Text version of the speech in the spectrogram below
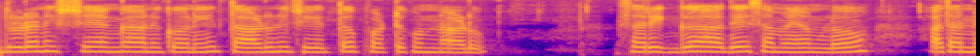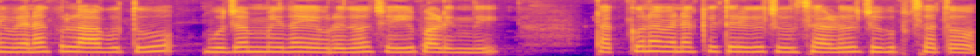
దృఢ నిశ్చయంగా అనుకొని తాడుని చేత్తో పట్టుకున్నాడు. సరిగ్గా అదే సమయంలో అతన్ని వెనక్కు లాగుతూ భుజం మీద ఎవరిదో చేయి పడింది. టక్కున వెనక్కి తిరిగి చూశాడు జుగుప్సతో.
